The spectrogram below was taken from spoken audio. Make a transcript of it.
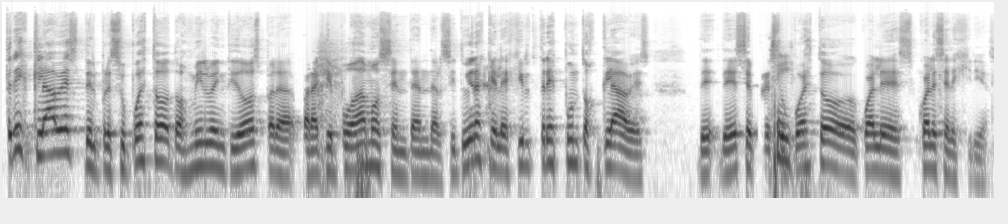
tres claves del presupuesto 2022 para, para que podamos entender. Si tuvieras que elegir tres puntos claves de, de ese presupuesto, ¿cuáles, ¿cuáles elegirías?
